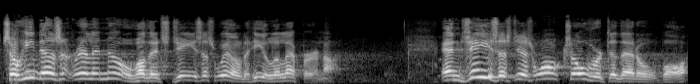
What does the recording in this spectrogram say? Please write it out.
So he doesn't really know whether it's Jesus' will to heal a leper or not. And Jesus just walks over to that old boy.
